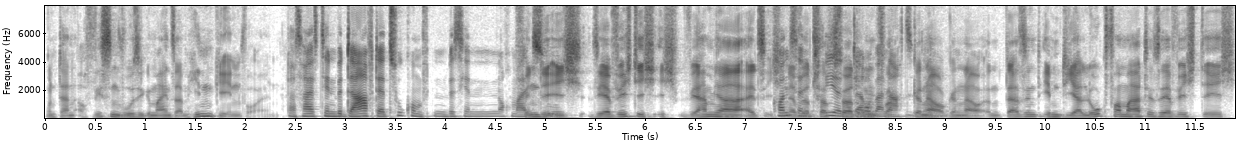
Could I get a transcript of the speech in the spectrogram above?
und dann auch wissen, wo sie gemeinsam hingehen wollen. Das heißt, den Bedarf der Zukunft ein bisschen nochmal Finde ich sehr wichtig. Ich, wir haben ja, als ich in der Wirtschaftsförderung war, genau, genau. Und da sind eben Dialogformate sehr wichtig.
